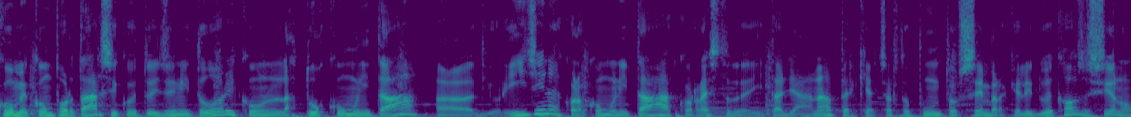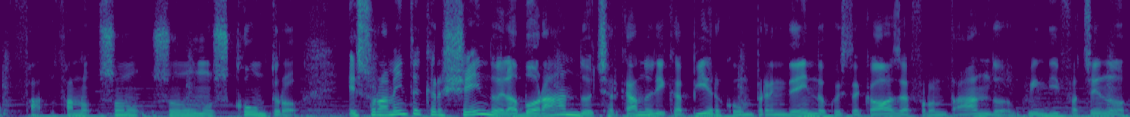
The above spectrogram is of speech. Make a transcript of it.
come comportarsi con i tuoi genitori, con la tua comunità uh, di origine, con la comunità, con il resto italiana, perché a un certo punto sembra che le due cose siano, fa, fanno, sono, sono, uno scontro. E solamente crescendo, elaborando, cercando di capire, comprendendo queste cose, affrontando, quindi facendo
